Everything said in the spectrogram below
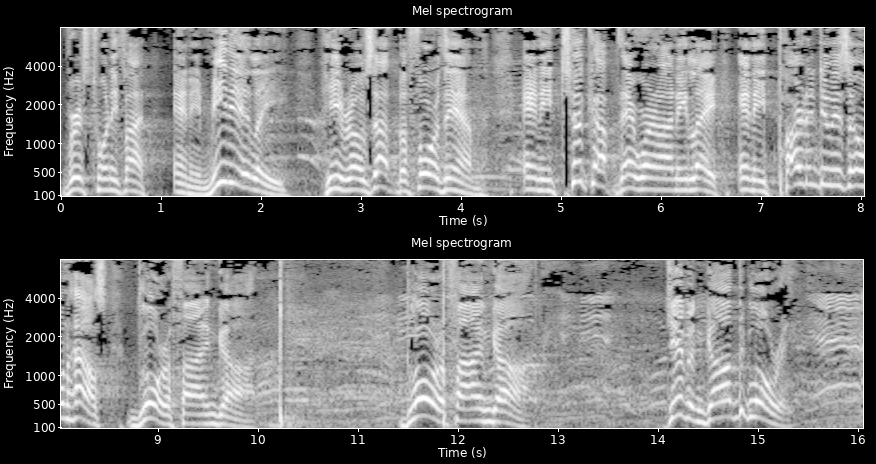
Verse 25, and immediately he rose up before them, and he took up there whereon he lay, and he parted to his own house, glorifying God. Glorifying God. Amen. Giving God the glory. Yeah.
